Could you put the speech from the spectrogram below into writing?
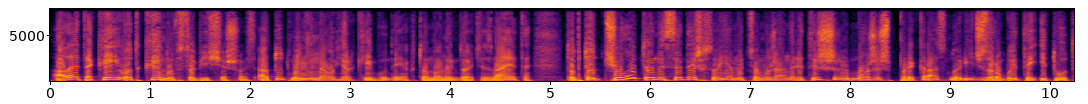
але такий от кинув собі ще щось. А тут мені на огірки буде, як в тому анекдоті, знаєте. Тобто, чого ти не сидиш в своєму цьому жанрі? Ти ж можеш прекрасну річ зробити і тут.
